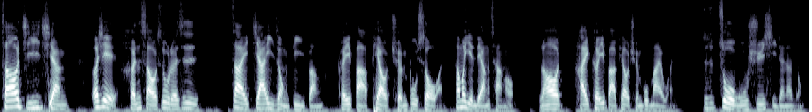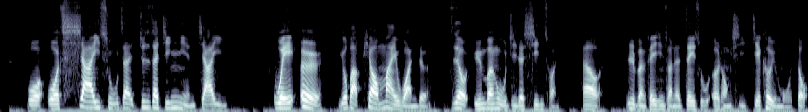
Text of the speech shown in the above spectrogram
超级强。而且很少数的是在嘉义这种地方可以把票全部售完。他们演两场哦。然后还可以把票全部卖完，就是座无虚席的那种。我我下一出在就是在今年嘉义唯二有把票卖完的，只有云门舞集的新传，还有日本飞行船的这一出儿童戏《杰克与魔豆》，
